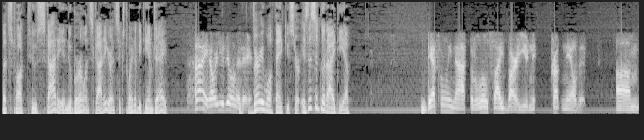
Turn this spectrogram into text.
Let's talk to Scotty in New Berlin. Scotty, you're on 620 WTMJ. Hi, how are you doing today? Very well, thank you, sir. Is this a good idea? Definitely not, but a little sidebar. You Trump nailed it. Um,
